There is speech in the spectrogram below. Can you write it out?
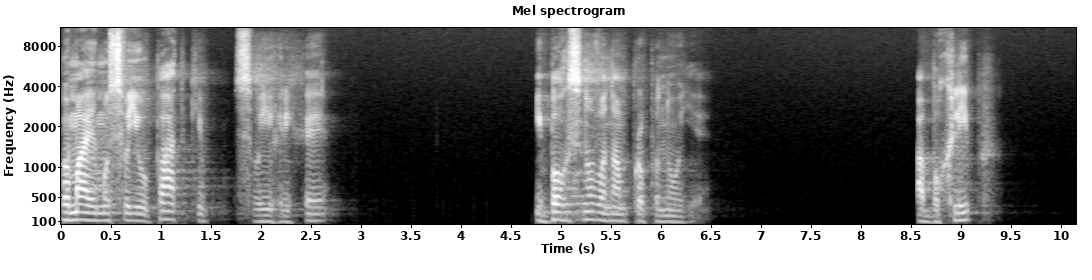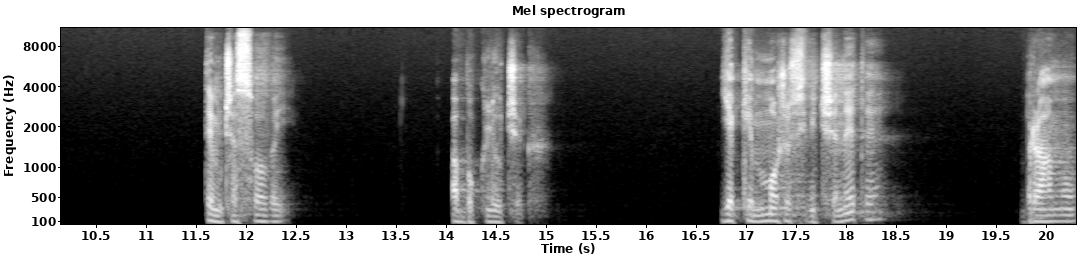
бо маємо свої упадки, свої гріхи. І Бог знову нам пропонує або хліб тимчасовий, або ключик, яким можеш відчинити браму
